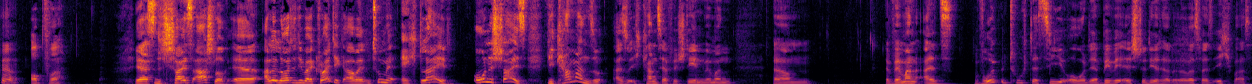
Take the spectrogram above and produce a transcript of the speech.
Ja. Opfer. Ja, ist ein scheiß Arschloch. Äh, alle Leute, die bei Crytek arbeiten, tun mir echt leid. Ohne Scheiß. Wie kann man so. Also, ich kann es ja verstehen, wenn man. Ähm, wenn man als wohlbetuchter CEO, der BWL studiert hat oder was weiß ich was,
